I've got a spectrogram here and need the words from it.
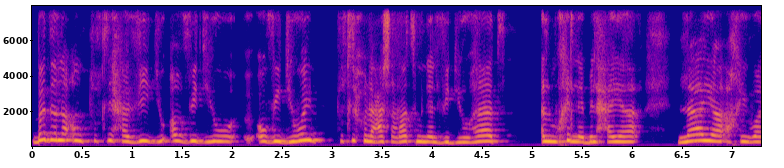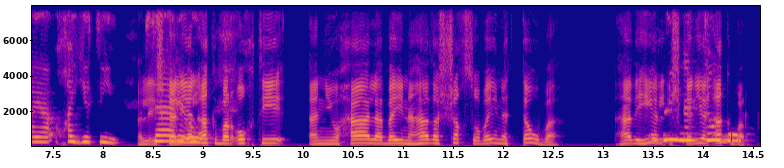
بدل أن تصلح فيديو أو فيديو أو فيديوين تصلح العشرات من الفيديوهات المخلة بالحياة. لا يا أخي ويا أخيتي. الإشكالية الأكبر أختي أن يحال بين هذا الشخص وبين التوبة. هذه هي الإشكالية التوبة. الأكبر.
